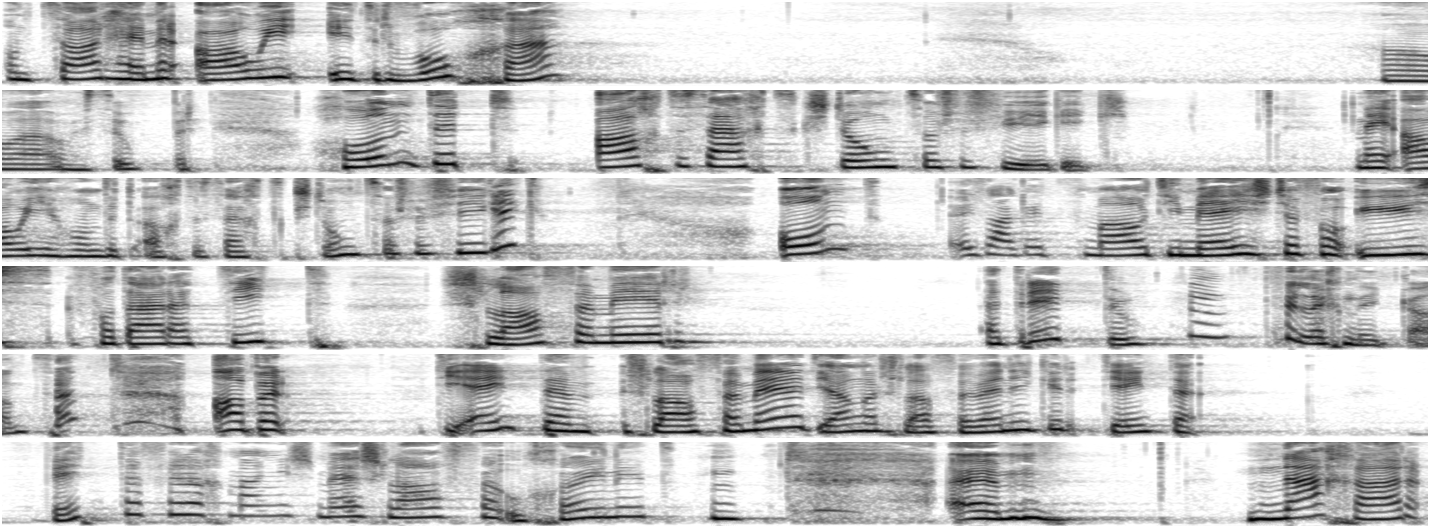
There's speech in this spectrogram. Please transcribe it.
Und zwar haben wir alle in der Woche, oh wow, super, 168 Stunden zur Verfügung. Wir haben alle 168 Stunden zur Verfügung. Und ich sage jetzt mal, die meisten von uns von dieser Zeit schlafen wir ein Drittel. Hm, vielleicht nicht ganz. Aber die einen schlafen mehr, die anderen schlafen weniger. Die einen wetten vielleicht manchmal mehr schlafen und können nicht. Hm. Ähm, nachher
